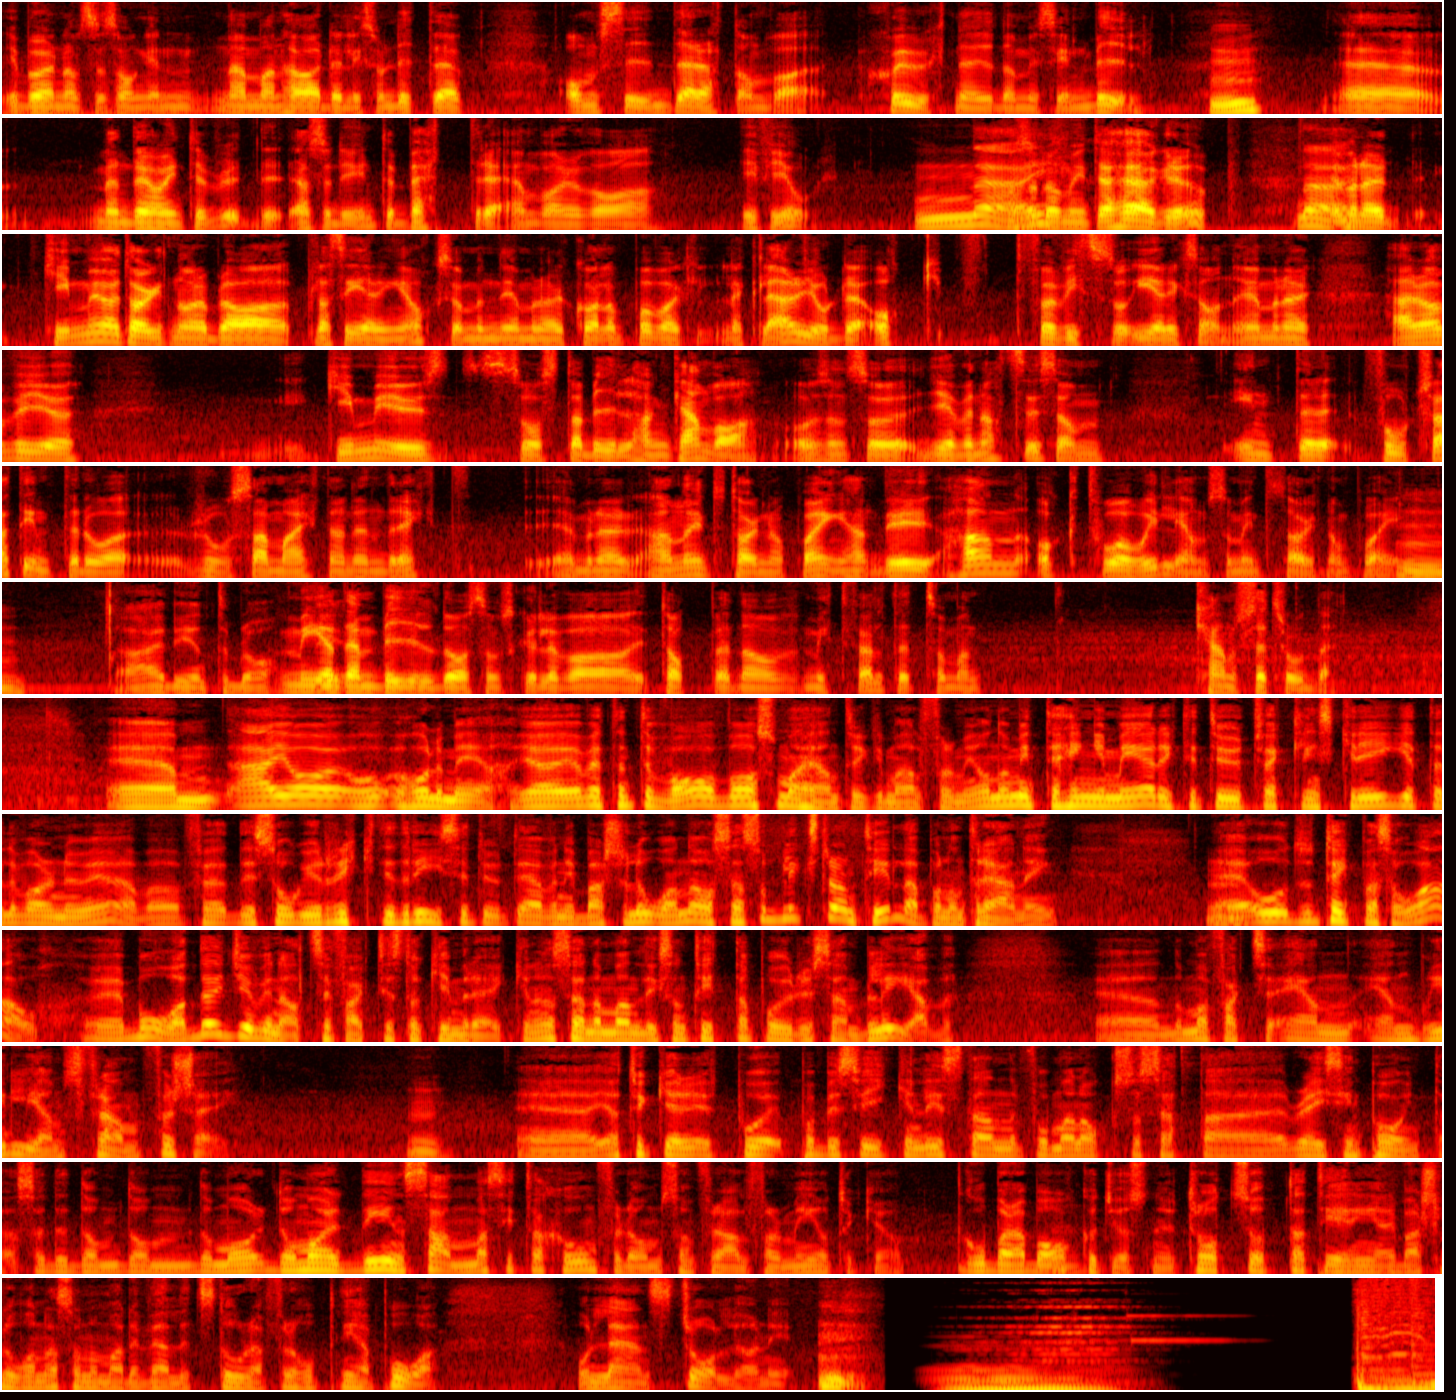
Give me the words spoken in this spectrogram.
i början av säsongen när man hörde liksom lite om sidor att de var sjukt nöjda med sin bil. Mm. Eh, men det har inte, alltså det är ju inte bättre än vad det var i fjol. Nej. Alltså de är inte högre upp. Nej. Jag menar, Kimi har tagit några bra placeringar också men jag menar kolla på vad Leclerc gjorde och förvisso Eriksson. Jag menar, här har vi ju Kimi är ju så stabil han kan vara och sen så Giovinazzi som inte, fortsatt inte då rosar marknaden direkt. Jag menar, han har inte tagit någon poäng. Han, det är han och två Williams som inte tagit någon poäng. Mm. Nej, det är inte bra. Med det... en bil då som skulle vara i toppen av mittfältet som man kanske trodde. Ehm, nej, jag hå- håller med. Jag, jag vet inte vad, vad som har hänt riktigt med Alfa Romeo. Om de inte hänger med riktigt i utvecklingskriget eller vad det nu är. Va? För det såg ju riktigt risigt ut även i Barcelona och sen så blixtrade de till där på någon träning. Mm. Eh, och då tänkte man så wow, eh, både Giovinazzi faktiskt och Kim Räikkönen och sen när man liksom tittar på hur det sen blev. Eh, de har faktiskt en, en Williams framför sig. Mm. Eh, jag tycker på, på besvikenlistan får man också sätta Racing Point. Alltså de, de, de, de, har, de har, det är en samma situation för dem som för Alfa Romeo tycker jag. Går bara bakåt just nu, trots uppdateringar i Barcelona som de hade väldigt stora förhoppningar på. Och Lance Stroll, hörni.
